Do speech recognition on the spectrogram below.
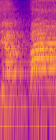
your body.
